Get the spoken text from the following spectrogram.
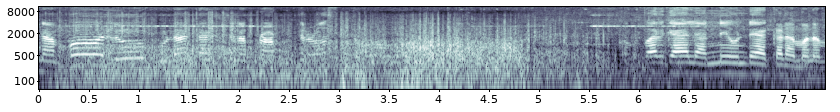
ఆయన బోలు పునర్దర్శన ప్రాప్తిరస్తు కొబ్బరికాయలు అన్నీ ఉంటాయి అక్కడ మనం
